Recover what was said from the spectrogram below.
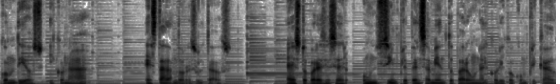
Con Dios y con AA está dando resultados. Esto parece ser un simple pensamiento para un alcohólico complicado.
